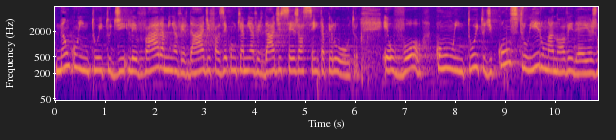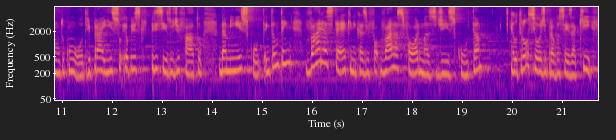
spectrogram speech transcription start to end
não com o intuito de levar a minha verdade e fazer com que a minha verdade seja aceita pelo outro. Eu vou com o intuito de construir uma nova ideia junto com o outro. E para isso eu preciso de fato da minha escuta. Então tem várias técnicas e várias formas de escuta. Eu trouxe hoje para vocês aqui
